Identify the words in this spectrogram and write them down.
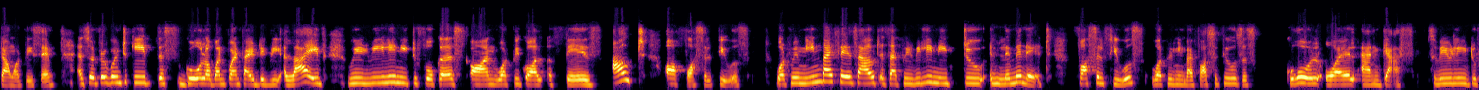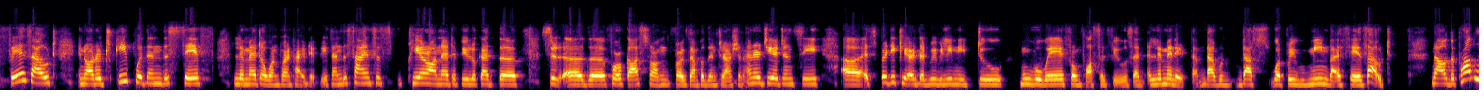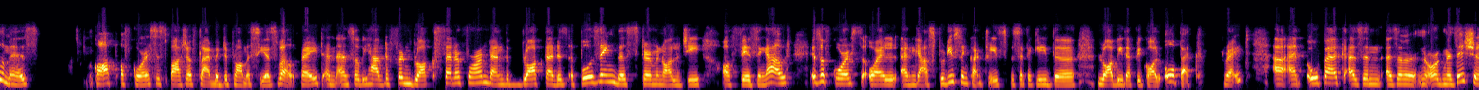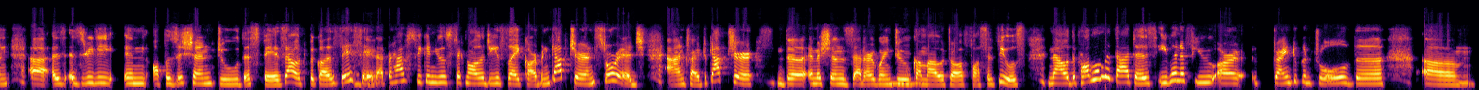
climate breakdown, what we say. And so, if we're going to keep this goal of 1.5 degree alive, we really need to focus on what we call a phase out of fossil fuels. What we mean by phase out is that we really need to eliminate fossil fuels. What we mean by fossil fuels is coal, oil, and gas. So we really need to phase out in order to keep within the safe limit of 1.5 degrees. And the science is clear on it. If you look at the uh, the forecast from, for example, the International Energy Agency, uh, it's pretty clear that we really need to move away from fossil fuels and eliminate them. That would that's what we mean by phase out. Now the problem is COP, of course, is part of climate diplomacy as well, right? And, and so we have different blocks that are formed, and the block that is opposing this terminology of phasing out is, of course, the oil and gas producing countries, specifically the lobby that we call OPEC, right? Uh, and OPEC as an as a, an organization uh, is is really in opposition to this phase out because they say okay. that perhaps we can use technologies like carbon capture and storage and try to capture the emissions that are going to mm-hmm. come out of fossil fuels. Now the problem with that is even if you are trying to control the um,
